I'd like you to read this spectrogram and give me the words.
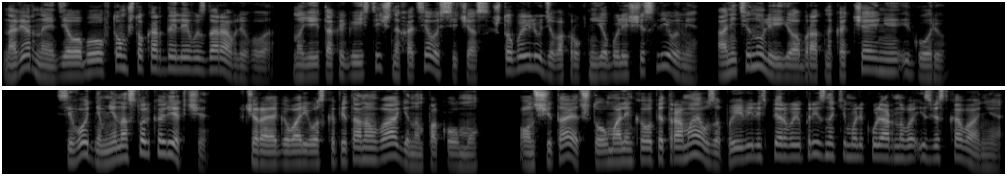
Наверное, дело было в том, что Корделия выздоравливала, но ей так эгоистично хотелось сейчас, чтобы и люди вокруг нее были счастливыми, а не тянули ее обратно к отчаянию и горю. Сегодня мне настолько легче. Вчера я говорила с капитаном Вагеном по кому. Он считает, что у маленького Петра Майлза появились первые признаки молекулярного известкования.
